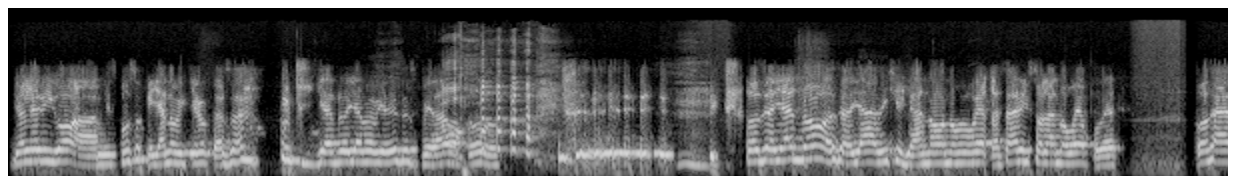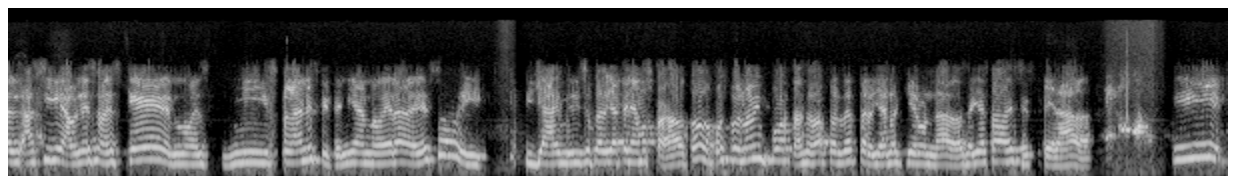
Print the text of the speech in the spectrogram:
yo le digo a mi esposo que ya no me quiero casar, porque ya no, ya me había desesperado No. todo. o sea, ya no, o sea, ya dije, ya no, no me voy a casar y sola no voy a poder. O sea, así hablé, ¿sabes qué? No es, mis planes que tenía no era eso y, y ya, y me dice, pero ya teníamos pagado todo. Pues, pues no me importa, se va a perder, pero ya no quiero nada. O sea, ya estaba desesperada. Y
